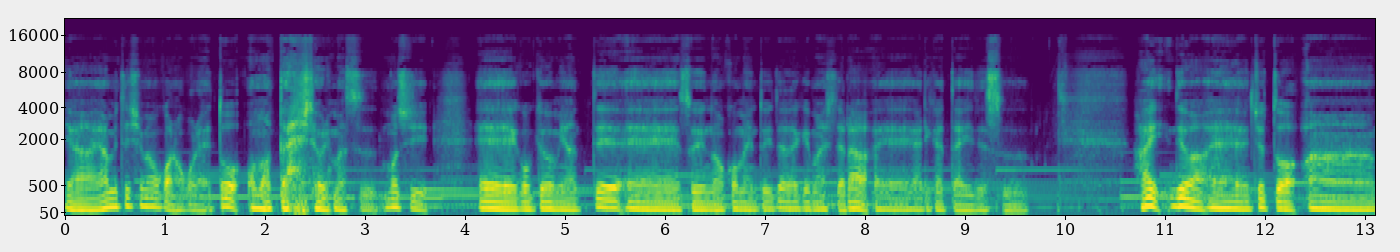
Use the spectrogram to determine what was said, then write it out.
いややめてしまおうかなこれと思ったりしております。もし、えー、ご興味あって、えー、そういうのをコメントいただけましたら、えー、ありがたいです。はい。では、えちょっとあ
